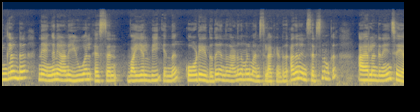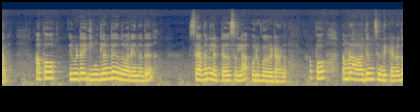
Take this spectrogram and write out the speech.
ഇംഗ്ലണ്ടിനെ എങ്ങനെയാണ് U L S N Y L V എന്ന് കോഡ് ചെയ്തത് എന്നതാണ് നമ്മൾ മനസ്സിലാക്കേണ്ടത്. അതിനനുസരിച്ച് നമുക്ക് അയർലൻഡിനെയും ചെയ്യാം. അപ്പോൾ ഇവിടെ ഇംഗ്ലണ്ട് എന്ന് പറയുന്നത് സെവൻ ലെറ്റേഴ്സുള്ള ഒരു വേർഡാണ് അപ്പോൾ നമ്മൾ ആദ്യം ചിന്തിക്കേണ്ടത്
